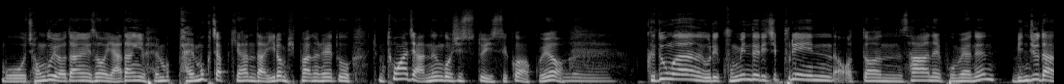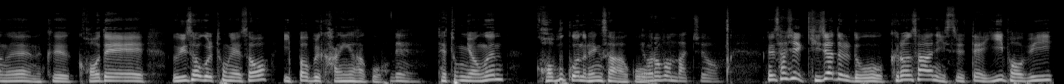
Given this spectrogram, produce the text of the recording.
뭐 정부 여당에서 야당이 발목, 발목 잡기 한다 이런 비판을 해도 좀 통하지 않는 것일 수도 있을 것 같고요. 네. 그동안 우리 국민들이 찌푸린 어떤 사안을 보면은 민주당은 그 거대 의석을 통해서 입법을 강행하고 네. 대통령은 거부권을 행사하고 여러 번 봤죠. 사실 기자들도 그런 사안이 있을 때 이 법이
